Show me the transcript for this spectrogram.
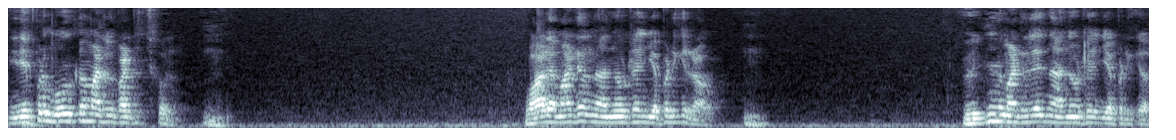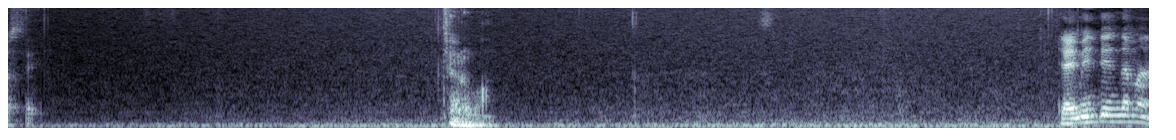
నేను ఎప్పుడు మూర్ఖ మాటలు పట్టించుకోను. వాళ్ళ మాటలు నా నోట్లోంచి ఎప్పటికీ రావు. విజ్ఞుల మాటలే నా నోట్లోంచి ఎప్పటికీ వస్తాయి. చాలా బాగుంది టైం ఎంత అయిందమ్మా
